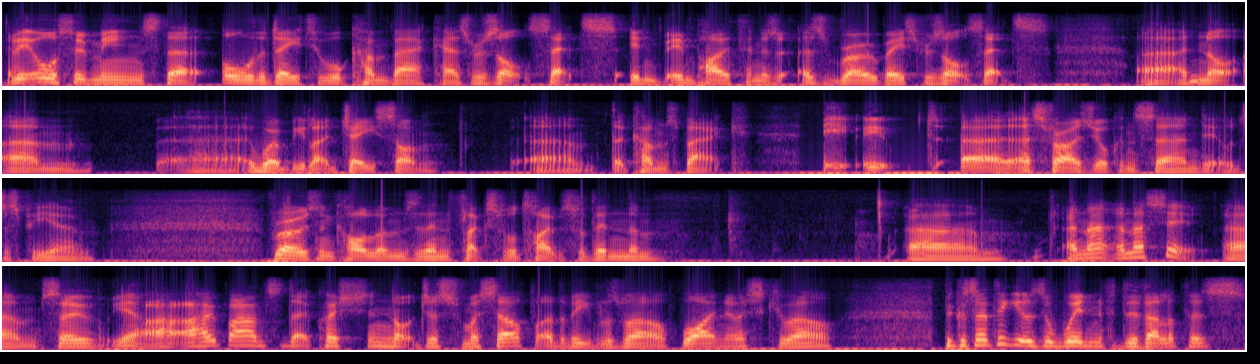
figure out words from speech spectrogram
And it also means that all the data will come back as result sets in, in Python as, as row-based result sets, uh, and not um, uh, it won't be like JSON um, that comes back. It, it uh, as far as you're concerned, it will just be um, rows and columns, and then flexible types within them. Um, and that and that's it. Um, so yeah, I, I, hope I answered that question not just for myself but other people as well. Why NoSQL? Because I think it was a win for developers.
